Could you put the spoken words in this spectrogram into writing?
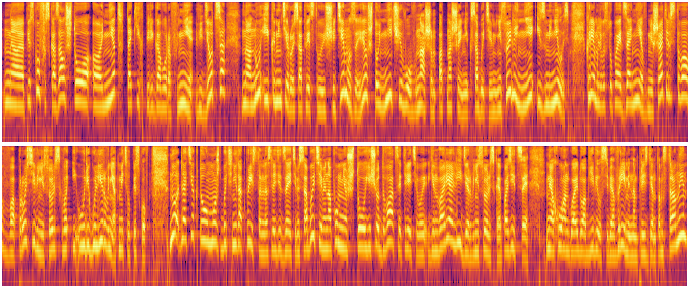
Песков сказал, что э, нет, таких переговоров не ведется. Э, ну и комментируя соответствующую тему, заявил, что ничего в нашем отношении к событиям в Венесуэле не изменилось. Кремль выступает за невмешательство в вопросе венесуэльского и урегулирования, отметил Песков. Но для тех, кто, может быть, не так пристально следит за этими событиями, напомню, что еще 23 января лидер венесуэльской оппозиции Хуан Гуайдо объявил себя временным президентом страны.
